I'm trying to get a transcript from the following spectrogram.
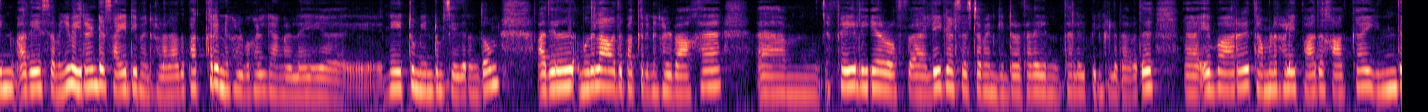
இன்- அதே சமயம் இரண்டு சைடிமெண்ட்கள் அதாவது பக்கரை நிகழ்வுகள் நாங்கள் நேற்றும் இன்றும் செய்திருந்தோம். அதில் முதலாவது பக்கரை நிகழ்வாக ஃபெயிலியர் ஆஃப் லீகல் சிஸ்டம் என்கின்ற தலை தலைப்பின் கீழ் அதாவது uh, எவ்வாறு தமிழர்களை பாதுகாக்க இந்த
